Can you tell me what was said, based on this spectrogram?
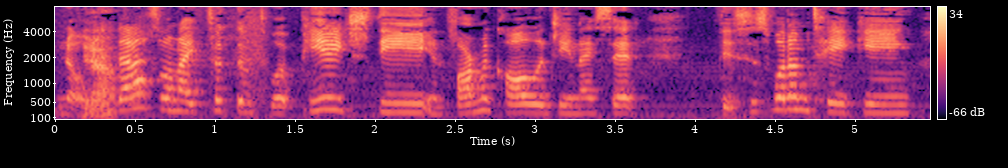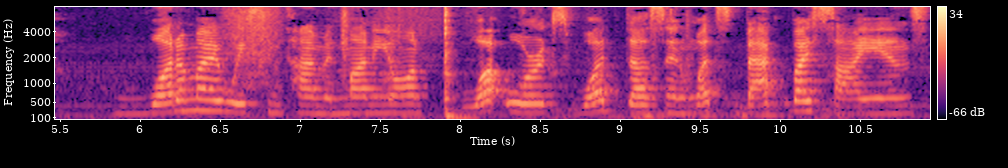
No, Yeah. and that's when I took them to a PhD in pharmacology and I said, this is what I'm taking. What am I wasting time and money on? What works? What doesn't? What's backed by science?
